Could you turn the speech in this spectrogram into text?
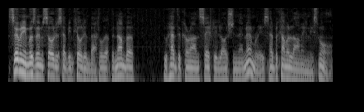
So many Muslim soldiers had been killed in battle that the number who had the Koran safely lodged in their memories had become alarmingly small.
